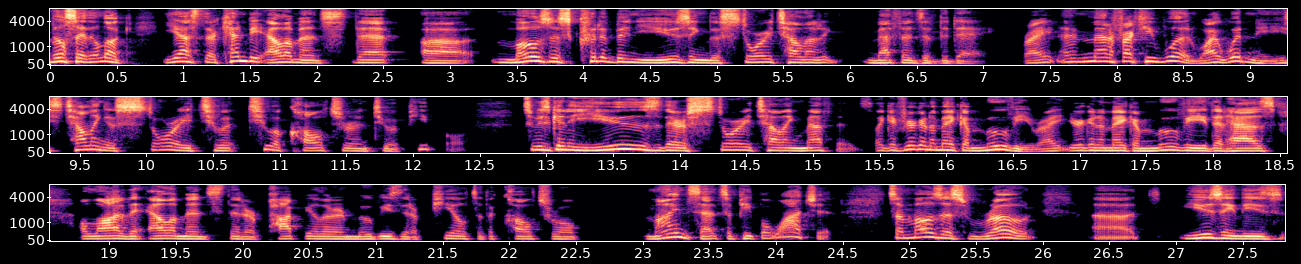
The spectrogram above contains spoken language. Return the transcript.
they'll say that look, yes, there can be elements that uh, Moses could have been using the storytelling methods of the day, right? And matter of fact, he would. Why wouldn't he? He's telling a story to a, to a culture and to a people. So he's going to use their storytelling methods. Like if you're going to make a movie, right? You're going to make a movie that has a lot of the elements that are popular in movies that appeal to the cultural mindset so people watch it. So Moses wrote uh, using these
